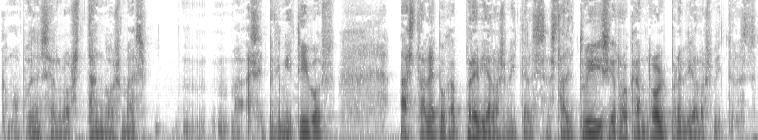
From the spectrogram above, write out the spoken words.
como pueden ser los tangos más, más primitivos, hasta la época previa a los Beatles, hasta el twist y rock and roll previo a los Beatles.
